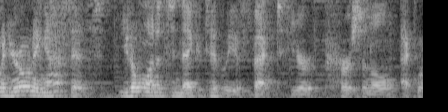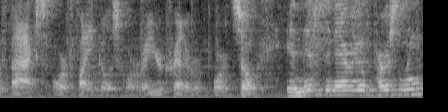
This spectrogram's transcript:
when you're owning assets, you don't want it to negatively affect your personal Equifax or FICO score, right? Your credit report. So in this scenario, personally,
